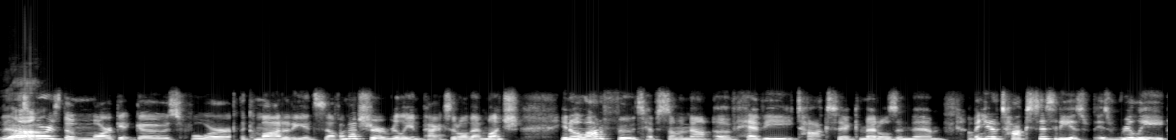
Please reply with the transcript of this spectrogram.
Yeah. As far as the market goes for the commodity itself, I'm not sure it really impacts it all that much. You know, a lot of foods have some amount of heavy toxic metals in them. And you know, toxicity is is really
